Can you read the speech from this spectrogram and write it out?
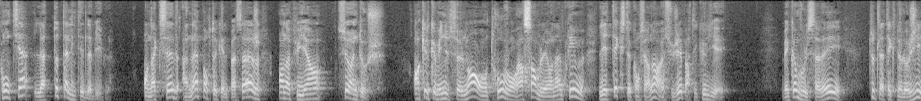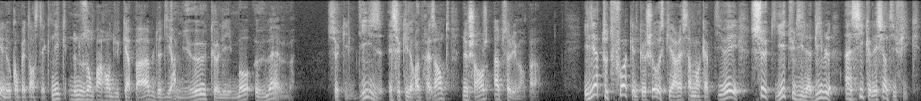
contient la totalité de la Bible. On accède à n'importe quel passage en appuyant sur une touche. En quelques minutes seulement, on trouve, on rassemble et on imprime les textes concernant un sujet particulier. Mais comme vous le savez, toute la technologie et nos compétences techniques ne nous ont pas rendus capables de dire mieux que les mots eux-mêmes. Ce qu'ils disent et ce qu'ils représentent ne changent absolument pas. Il y a toutefois quelque chose qui a récemment captivé ceux qui étudient la Bible ainsi que les scientifiques.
